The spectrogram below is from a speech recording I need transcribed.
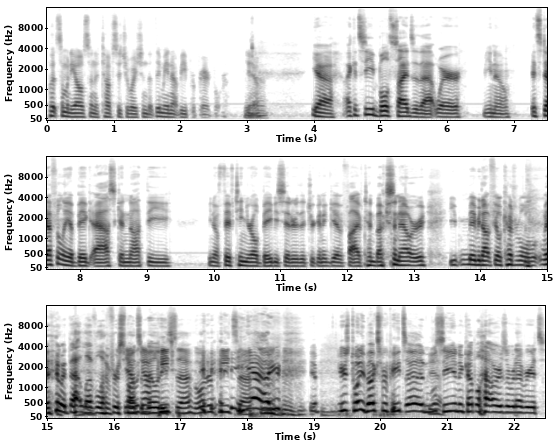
put somebody else in a tough situation that they may not be prepared for. You know. Yeah, I could see both sides of that where, you know, it's definitely a big ask and not the, you know, 15 year old babysitter that you're going to give five, 10 bucks an hour. You maybe not feel comfortable with, with that level of Yeah, responsibility. pizza. Order pizza. yeah, yep, here's 20 bucks for pizza and we'll Yeah. see you in a couple hours or whatever. It's,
